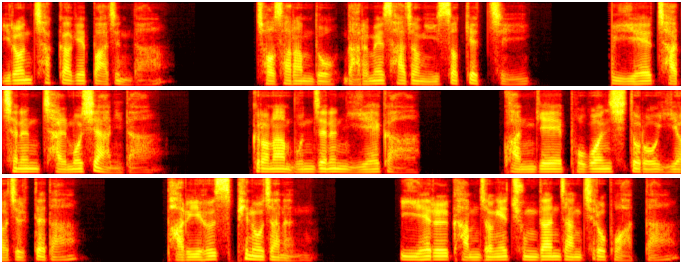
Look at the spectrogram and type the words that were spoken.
이런 착각에 빠진다. 저 사람도 나름의 사정이 있었겠지. 이해 자체는 잘못이 아니다. 그러나 문제는 이해가 관계의 복원 시도로 이어질 때다. 바리흐 스피노자는 이해를 감정의 중단 장치로 보았다.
